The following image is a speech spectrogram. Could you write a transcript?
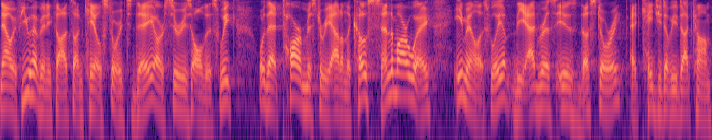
Now, if you have any thoughts on Kale's story today, our series All This Week, or that tar mystery out on the coast, send them our way. Email us, will you? The address is thestory at kgw.com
